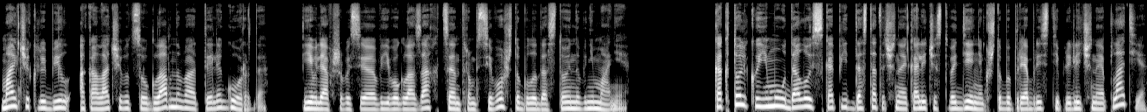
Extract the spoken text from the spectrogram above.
мальчик любил околачиваться у главного отеля города, являвшегося в его глазах центром всего, что было достойно внимания. Как только ему удалось скопить достаточное количество денег, чтобы приобрести приличное платье,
